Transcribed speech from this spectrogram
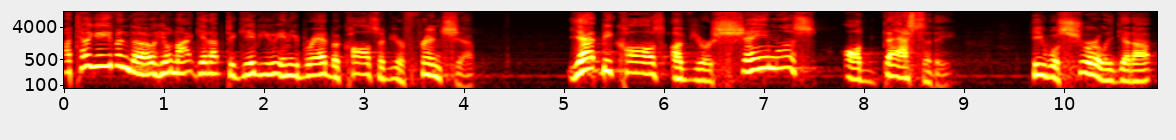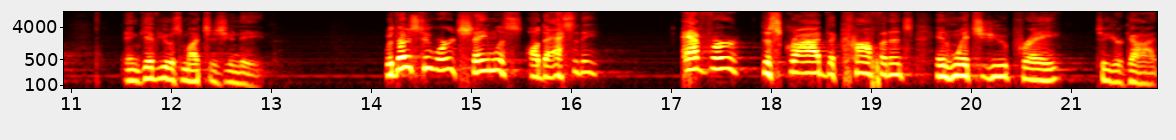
I tell you, even though he'll not get up to give you any bread because of your friendship, yet because of your shameless audacity, he will surely get up and give you as much as you need. Would those two words, shameless audacity, ever describe the confidence in which you pray to your God?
